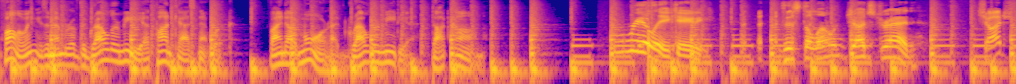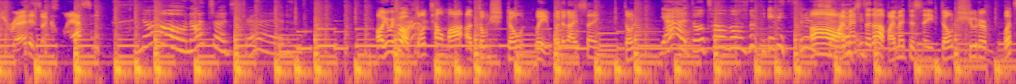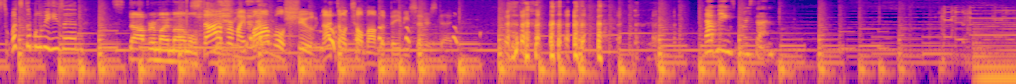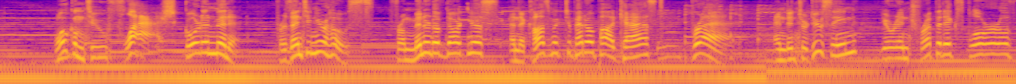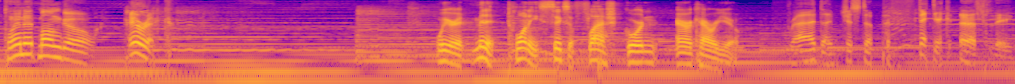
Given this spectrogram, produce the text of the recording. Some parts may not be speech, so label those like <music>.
The following is a member of the Growler Media Podcast Network. Find out more at growlermedia.com. Really, Katie? the Stallone Judge Dredd. Judge Dredd is a classic. No, not Judge Dredd. Oh, you were talking about don't tell Ma. Uh, don't sh- don't wait. What did I say? Don't. Yeah, don't tell mom the babysitter's Oh, I messed it up. I meant to say don't shoot her. What's what's the movie he's in? Stop or my mom will Stop or my mom will shoot. Not don't tell mom the babysitter's dead. <laughs> That makes more sense. Welcome to Flash Gordon Minute, presenting your hosts from Minute of Darkness and the Cosmic Geppetto podcast, Brad, and introducing your intrepid explorer of Planet Mongo, Eric. We're at minute 26 of Flash Gordon. Eric, how are you? Brad, I'm just a pathetic earthling.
